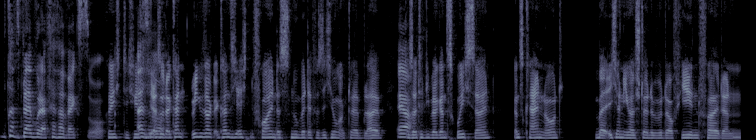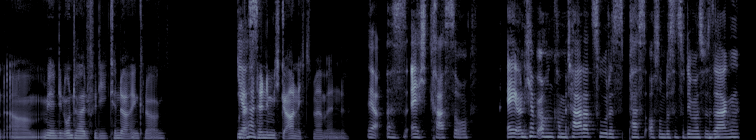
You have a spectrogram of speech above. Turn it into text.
Du kannst bleiben, wo der Pfeffer wächst, so. Richtig, richtig. Also, also da kann, wie gesagt, er kann sich echt freuen, dass es nur bei der Versicherung aktuell bleibt. Ja. Er sollte lieber ganz ruhig sein, ganz kleinlaut. Weil ich an ihrer Stelle würde auf jeden Fall dann ähm, mir den Unterhalt für die Kinder einklagen. Yes. Dann hat er nämlich gar nichts mehr am Ende. Ja, das ist echt krass so. Ey, und ich habe auch einen Kommentar dazu, das passt auch so ein bisschen zu dem, was wir mhm. sagen.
